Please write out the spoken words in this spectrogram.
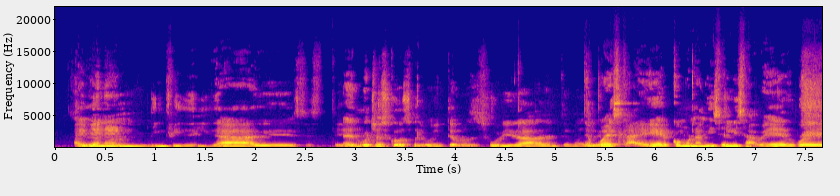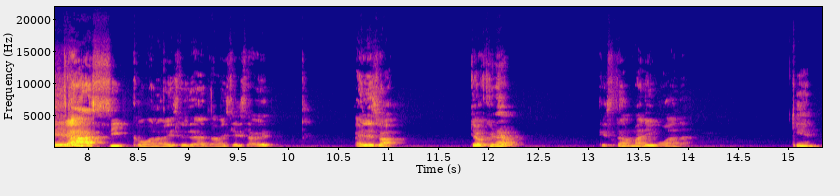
Ahí Sí, de vienen infidelidades, este... En muchas cosas, güey. En temas de seguridad, en temas Te de... puedes caer como la Miss Elizabeth, güey. Casi como la Miss Elizabeth. La Miss Elizabeth. Ahí les va. Yo creo que está marihuana. ¿Quién?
